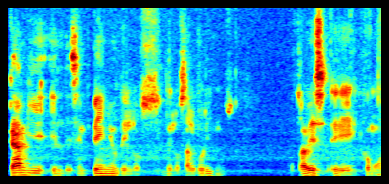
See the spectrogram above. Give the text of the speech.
cambie el desempeño de los, de los algoritmos. Otra vez, eh, como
